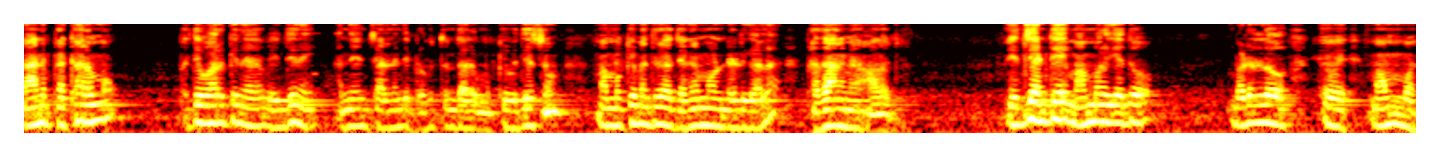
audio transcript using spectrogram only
దాని ప్రకారము ప్రతి వారికి విద్యని అందించాలనేది ప్రభుత్వం తాలూకు ముఖ్య ఉద్దేశం. మా ముఖ్యమంత్రి గారు జగన్మోహన్ రెడ్డి గారి ప్రధానమైన ఆలోచన. విద్య అంటే మామూలుగా ఏదో బడుల్లో మామూలు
